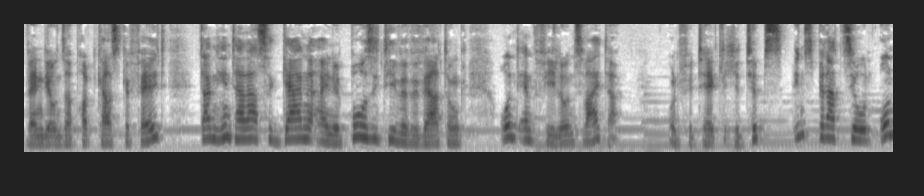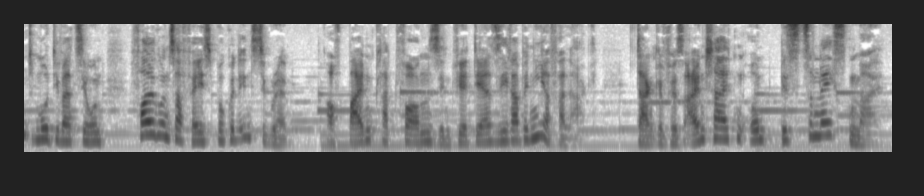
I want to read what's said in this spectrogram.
Wenn dir unser Podcast gefällt, dann hinterlasse gerne eine positive Bewertung und empfehle uns weiter. Und für tägliche Tipps, Inspiration und Motivation folge uns auf Facebook und Instagram. Auf beiden Plattformen sind wir der Serabenia Verlag. Danke fürs Einschalten und bis zum nächsten Mal.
